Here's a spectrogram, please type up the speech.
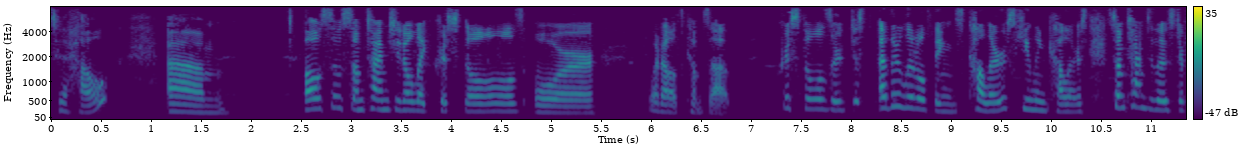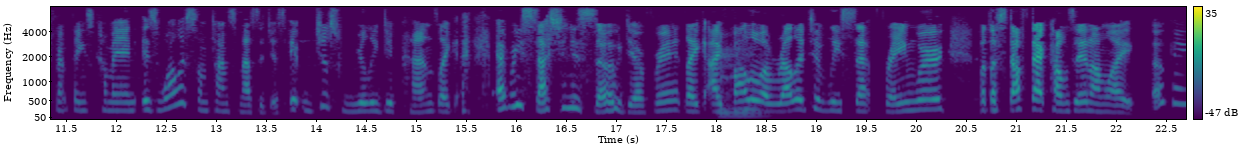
to help. Um, also sometimes, you know, like crystals or what else comes up? crystals or just other little things, colors, healing colors. Sometimes those different things come in as well as sometimes messages. It just really depends. Like every session is so different. Like I mm. follow a relatively set framework, but the stuff that comes in, I'm like, okay,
